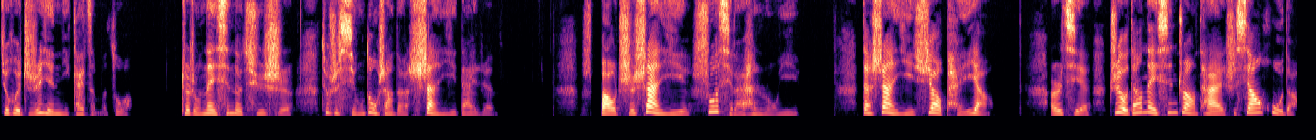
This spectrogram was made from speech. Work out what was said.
就会指引你该怎么做。这种内心的驱使，就是行动上的善意待人。保持善意说起来很容易，但善意需要培养。而且，只有当内心状态是相互的，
